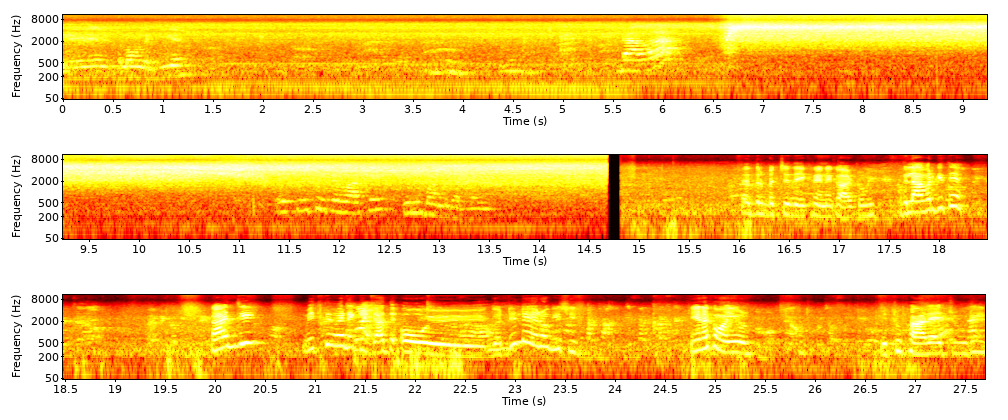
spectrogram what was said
ਇਹ ਬਣਾਉਣ ਲੱਗੀ ਹੈ ਲਾਵਾ ਇੱਕ ਵਿਸਲ ਕਰਵਾ ਕੇ ਇਹਨੂੰ ਬੰਦ ਕਰ ਇੱਧਰ ਬੱਚੇ ਦੇਖ ਰਹੇ ਨੇ ਕਾਰਟੂਨ ਦਿਲਾਵਰ ਕਿੱਥੇ ਹੈ? ਹਾਂਜੀ ਮਿੱਠੂ ਮੈਨੇ ਕੀ ਕਹਤੇ ਓਏ ਗੱਡੀ ਲੈ ਰੋਗੀ ਸੀ। ਇਹ ਨਾ ਖਵਾਈ ਹੁਣ। ਮਿੱਠੂ ਖਾ ਰਿਹਾ ਚੂਰੀ।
